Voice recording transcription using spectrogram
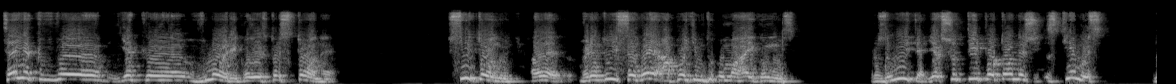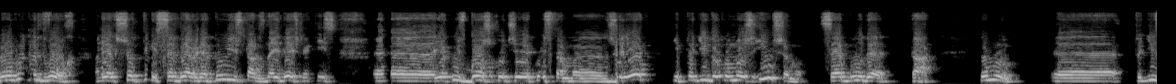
Це як в, як е, в морі, коли хтось тоне. Всі тонуть, але врятуй себе, а потім допомагай комусь. Розумієте? Якщо ти потонеш з кимось, то не буде двох. А якщо ти себе врятуєш, там знайдеш якийсь, е, е, якусь дошку чи якийсь там е, жилет, і тоді допоможеш іншому, це буде так. Тому е, тоді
